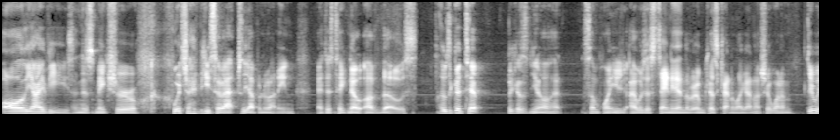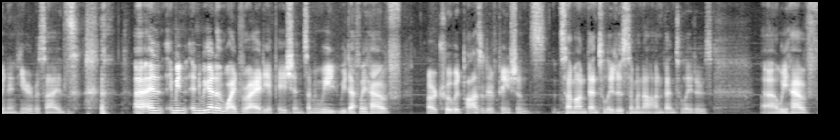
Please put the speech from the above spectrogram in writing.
all the IVs and just make sure which IVs are actually up and running and just take note of those. It was a good tip because you know at some point you, I was just standing in the room because kind of like I'm not sure what I'm doing in here besides. uh, and I mean, and we got a wide variety of patients. I mean, we we definitely have our COVID positive patients. Some on ventilators, some are not on ventilators. Uh, we have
